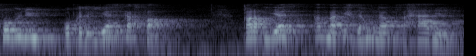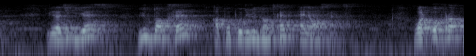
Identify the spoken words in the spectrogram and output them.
sont venus auprès de Iyas quatre femmes. Qala Iyas amma ihdahunna fahamil. Il a dit Iyas, l'une d'entre elles, à propos de l'une d'entre elles, elle est enceinte. Wal ukhra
